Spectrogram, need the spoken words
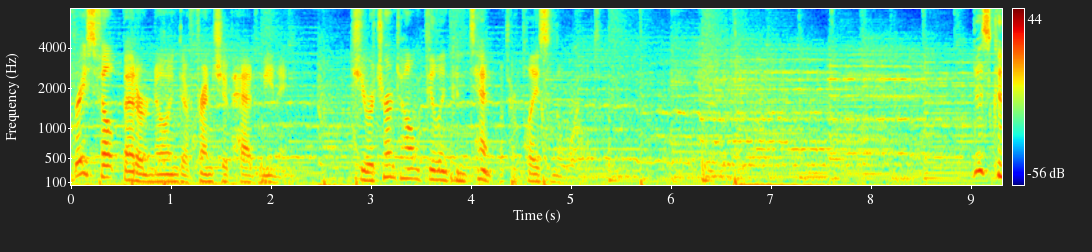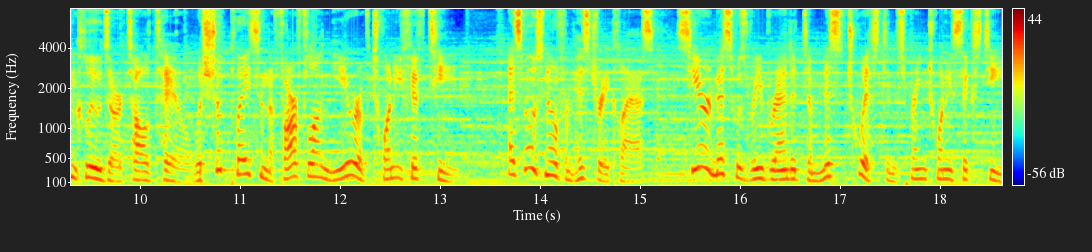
Grace felt better knowing their friendship had meaning. she returned home feeling content with her place in the world. This concludes our tall tale, which took place in the far flung year of 2015. As most know from history class, Sierra Mist was rebranded to Mist Twist in spring 2016.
